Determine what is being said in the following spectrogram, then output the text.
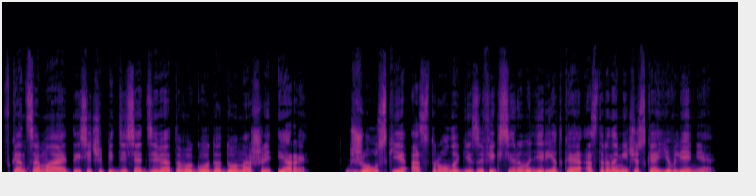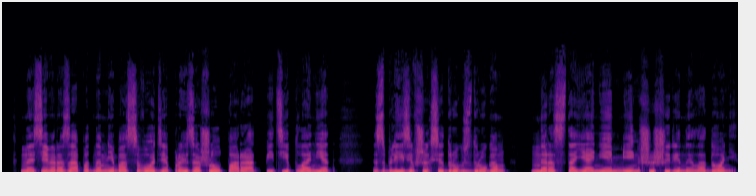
В конце мая 1059 года до нашей эры джоуские астрологи зафиксировали редкое астрономическое явление. На северо-западном небосводе произошел парад пяти планет, сблизившихся друг с другом на расстояние меньше ширины ладони.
